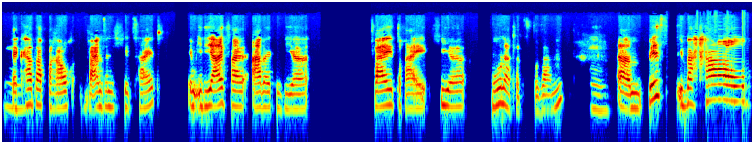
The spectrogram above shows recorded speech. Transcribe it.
Mhm. Der Körper braucht wahnsinnig viel Zeit. Im Idealfall arbeiten wir zwei, drei, vier Monate zusammen, mhm. ähm, bis überhaupt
